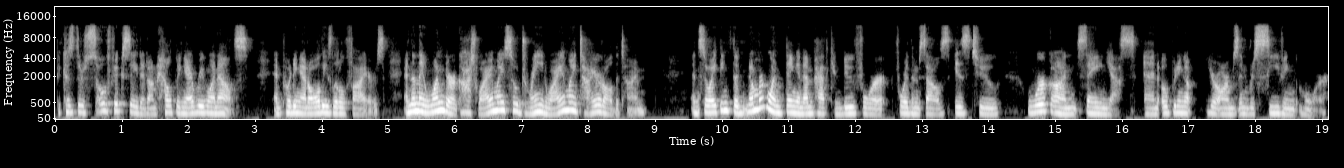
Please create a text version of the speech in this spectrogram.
because they're so fixated on helping everyone else and putting out all these little fires. And then they wonder gosh why am i so drained? Why am i tired all the time and so I think the number one thing an empath can do for for themselves is to work on saying yes and opening up your arms and receiving more.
